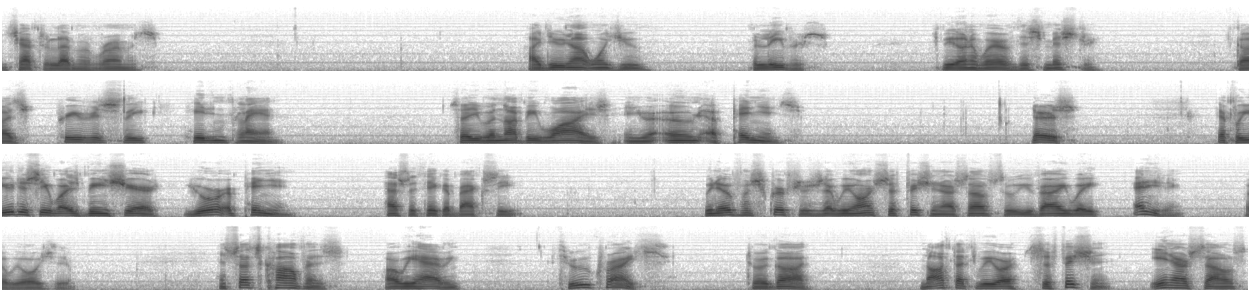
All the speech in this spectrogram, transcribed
in chapter 11 of Romans. I do not want you, believers, to be unaware of this mystery. God's previously hidden plan. So you will not be wise in your own opinions. Notice that for you to see what is being shared, your opinion has to take a back seat. We know from scriptures that we aren't sufficient ourselves to evaluate anything, but we always do. And such confidence are we having through Christ toward God. Not that we are sufficient in ourselves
